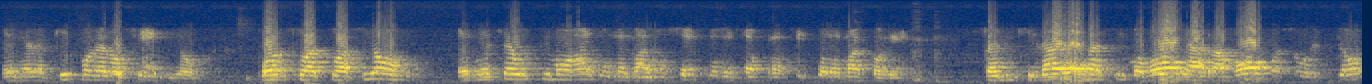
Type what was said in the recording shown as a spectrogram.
en el equipo de los indios por su actuación en este último año en el baloncesto de San Francisco de Macorís. Felicidades a Máximo Gómez, a Ramón por su gestión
